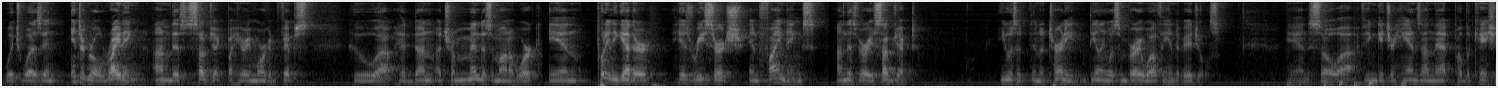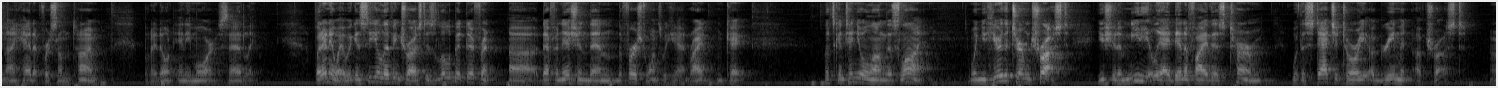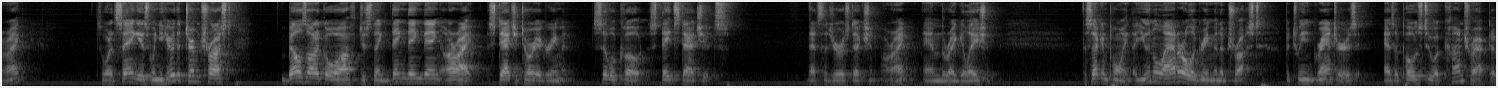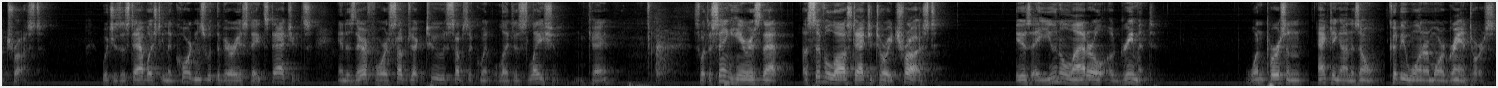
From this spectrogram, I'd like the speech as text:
which was an integral writing on this subject by Harry Morgan Phipps, who uh, had done a tremendous amount of work in putting together his research and findings on this very subject he was a, an attorney dealing with some very wealthy individuals. And so, uh, if you can get your hands on that publication, I had it for some time, but I don't anymore, sadly. But anyway, we can see a living trust is a little bit different uh, definition than the first ones we had, right? Okay. Let's continue along this line. When you hear the term trust, you should immediately identify this term with a statutory agreement of trust. All right? So what it's saying is when you hear the term trust, bells ought to go off. Just think ding, ding, ding. All right, statutory agreement, civil code, state statutes. That's the jurisdiction, all right, and the regulation. The second point, a unilateral agreement of trust between grantors as opposed to a contract of trust, which is established in accordance with the various state statutes and is therefore subject to subsequent legislation. Okay? So, what they're saying here is that a civil law statutory trust is a unilateral agreement. One person acting on his own. Could be one or more grantors.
